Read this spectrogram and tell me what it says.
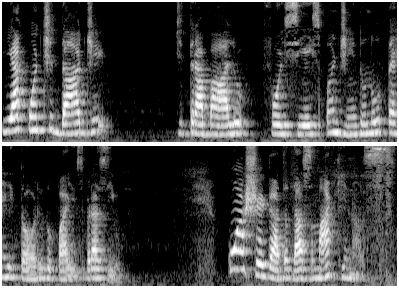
e a quantidade de trabalho foi se expandindo no território do país Brasil. Com a chegada das máquinas,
